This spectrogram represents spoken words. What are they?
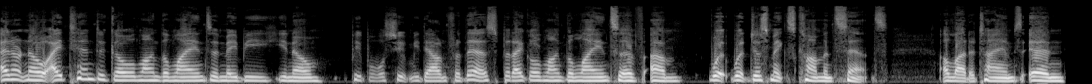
I don't know. I tend to go along the lines of maybe you know people will shoot me down for this, but I go along the lines of um, what what just makes common sense a lot of times, and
